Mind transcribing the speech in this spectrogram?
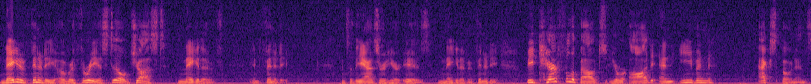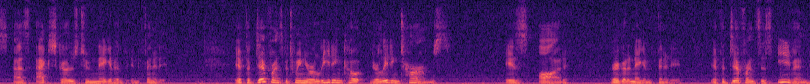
negative infinity over 3 is still just negative infinity. And so the answer here is negative infinity. Be careful about your odd and even exponents as x goes to negative infinity. If the difference between your leading your leading terms is odd, you're going to go to negative infinity. If the difference is even,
